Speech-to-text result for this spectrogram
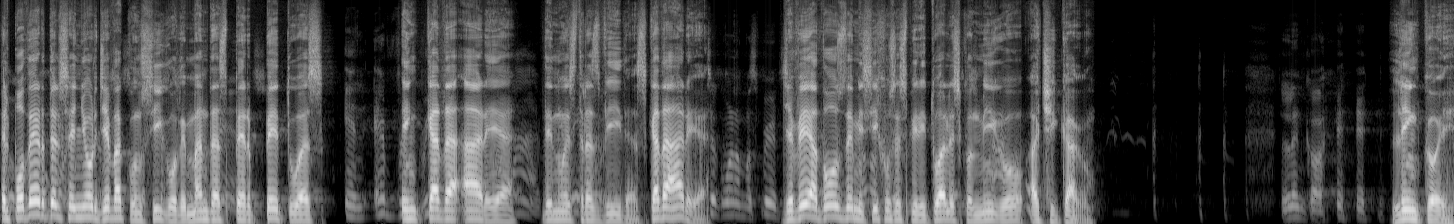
El poder del Señor lleva consigo demandas perpetuas en cada área de nuestras vidas, cada área. Llevé a dos de mis hijos espirituales conmigo a Chicago, Lincoln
